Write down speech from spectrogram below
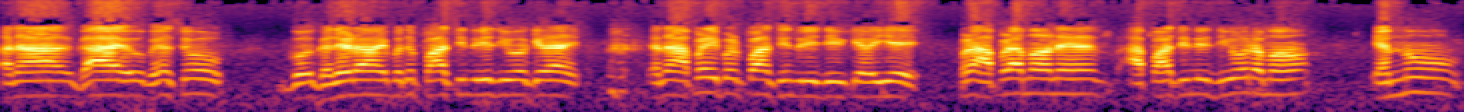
અને આ ગાય, ભેંસો ગધેડા, એ બધું પાંચ ઇન્દ્રિય જીવો કહેવાય. અને આપણે પણ પાંચ ઇન્દ્રિય જીવ કહેવાય પણ આપણામાં અને આ પાંચ ઇન્દ્રિય જીવોમાં એમનું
